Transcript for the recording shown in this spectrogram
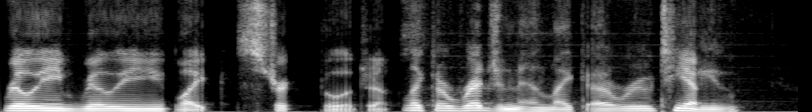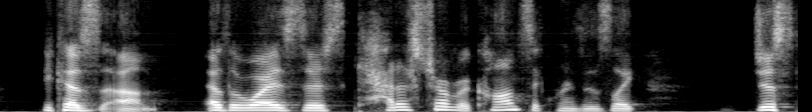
really, really like strict diligence. Like a regimen, like a routine. because um otherwise there's catastrophic consequences. Like just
